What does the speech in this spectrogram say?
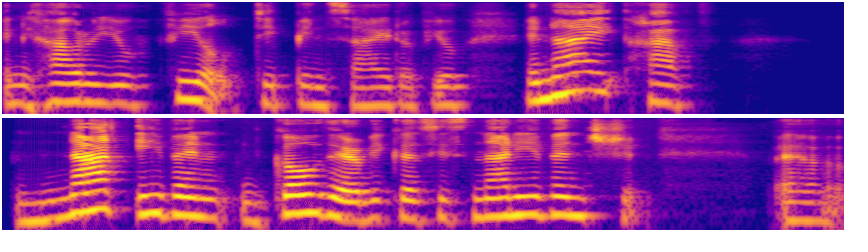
And how do you feel deep inside of you? And I have not even go there because it's not even uh,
